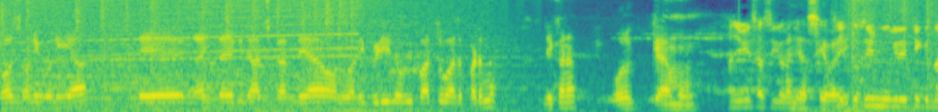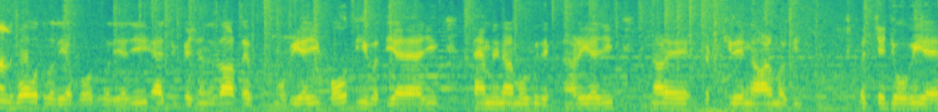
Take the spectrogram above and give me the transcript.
ਬਹੁਤ ਸੋਹਣੀ ਬਣੀ ਆ। ਤੇ ਅਸੀਂ ਤਾਂ ਇਹ ਗੁਜ਼ਾਰਿਸ਼ ਕਰਦੇ ਆ ਆਉਣ ਵਾਲੀ ਪੀੜ੍ਹੀ ਨੂੰ ਵੀ ਵੱਧ ਤੋਂ ਵੱਧ ਪੜ੍ਹਨ ਲਿਖਣ ਔਰ ਕਾਇਮ ਹੋਣ। ਹਾਂਜੀ ਸਤਿ ਸ਼੍ਰੀ ਅਕਾਲ ਹਾਂਜੀ, ਸਤਿ ਸ਼੍ਰੀ ਅਕਾਲ ਜੀ। ਤੁਸੀਂ ਮੂਵੀ ਦੇਖੀ ਕਿੱਦਾਂ ਲੱਗੀ? ਬਹੁਤ ਵਧੀਆ ਬਹੁਤ ਵਧੀਆ ਜੀ। ਐਜੂਕੇਸ਼ਨ ਦੇ ਆਧਾਰ ਤੇ ਮੂਵੀ ਹੈ ਜੀ ਬਹੁਤ ਹੀ ਵਧੀਆ ਹੈ ਜੀ। ਫੈਮਿਲੀ ਨਾਲ ਮੂਵੀ ਦੇਖਣ ਵਾਲੀ ਹੈ ਜੀ। ਨਾਲੇ ਲੜਕੀ ਦੇ ਨਾਲ ਮਤਲਬ ਕਿ ਬੱਚੇ ਜੋ ਵੀ ਹੈ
